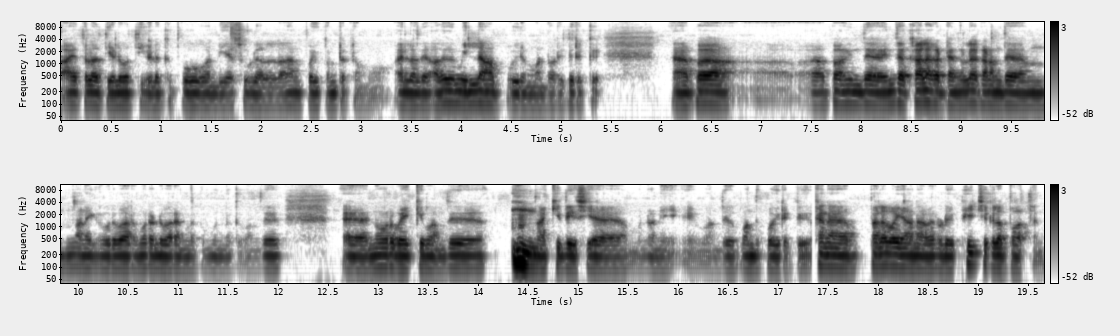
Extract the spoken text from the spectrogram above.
ஆயிரத்தி தொள்ளாயிரத்தி எழுபத்தி ஏழுக்கு போக வேண்டிய சூழலில் தான் போய் கொண்டிருக்கிறோமோ அல்லது அதுவும் இல்லாமல் போயிடும்ன்ற ஒரு இது இருக்குது அப்போ அப்போ இந்த இந்த காலகட்டங்களில் கடந்த ம், ஒரு வாரமோ ரெண்டு வாரங்களுக்கு முன்னுக்கு வந்து அஹ், வந்து ஐக்கிய தேசிய முன்னணி வந்து வந்து போயிருக்கு. என பல வகையான அவருடைய பேச்சுக்களை பார்த்தேன்.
